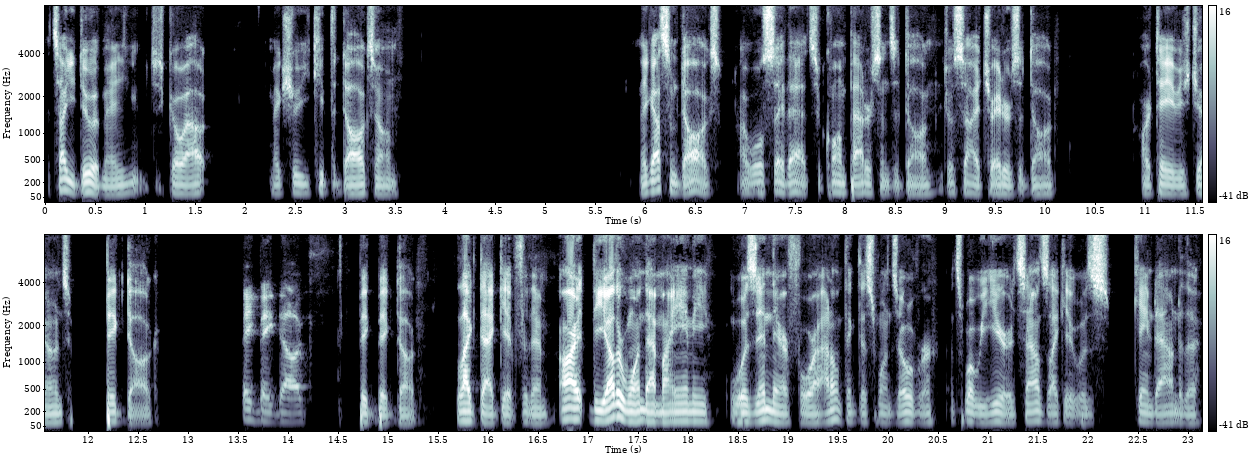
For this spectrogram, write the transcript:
That's how you do it, man. You just go out, make sure you keep the dogs home. They got some dogs. I will say that. Zaquan Patterson's a dog. Josiah Trader's a dog. Artavius Jones, big dog. Big big dog. Big, big dog. Like that get for them. All right. The other one that Miami was in there for, I don't think this one's over. That's what we hear. It sounds like it was came down to the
